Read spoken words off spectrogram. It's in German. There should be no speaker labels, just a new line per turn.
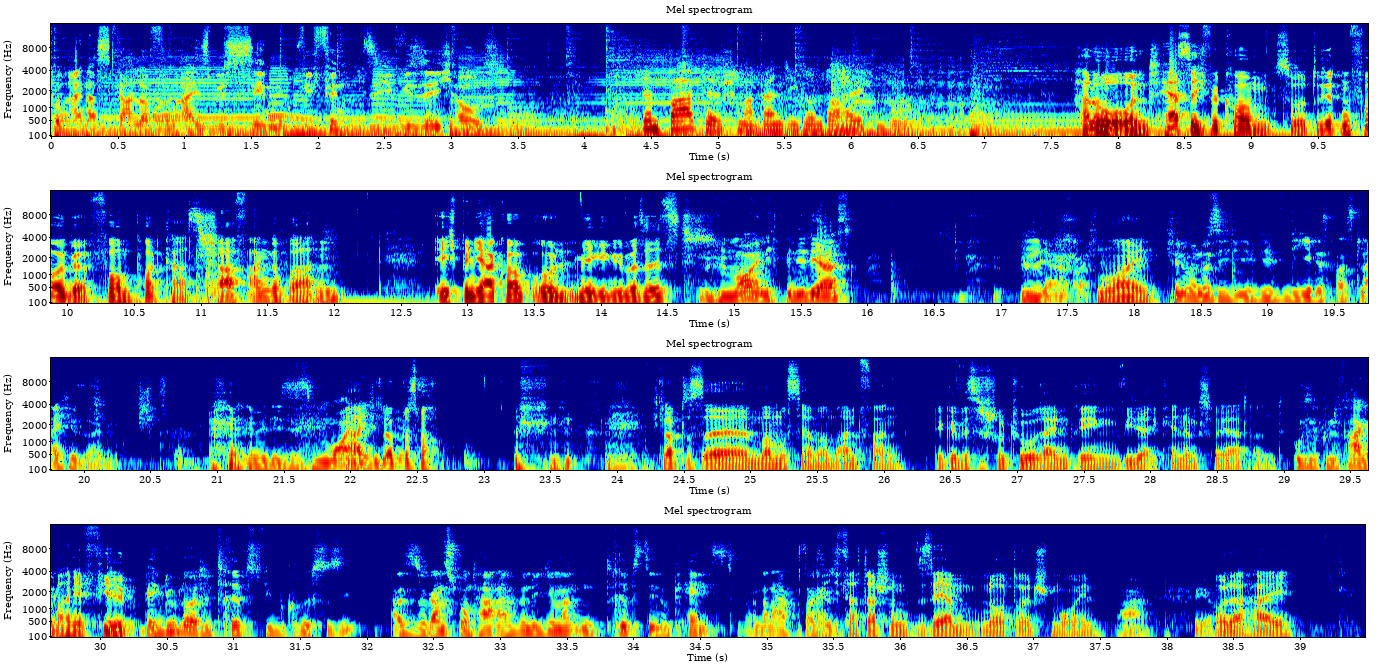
Von einer Skala von 1 bis 10, wie finden Sie, wie sehe ich aus?
Sympathisch, man kann sich unterhalten.
Hallo und herzlich willkommen zur dritten Folge vom Podcast Scharf angebraten. Ich bin Jakob und mir gegenüber sitzt.
Moin, ich bin Elias. Ja, ich
Moin.
Ich finde immer lustig, wie, wie, wie jedes was Gleiche sagen. Dieses Moin.
Ja, ich glaube, das macht. ich glaube, das äh, man muss ja mal am Anfang eine gewisse Struktur reinbringen, Wiedererkennungswert und
Oh, eine coole Frage.
machen ja viele-
Wenn, wenn du Leute triffst, wie begrüßt du sie? Also so ganz spontan, einfach wenn du jemanden triffst, den du kennst und dann einfach sagst,
ich sag da schon sehr norddeutsch Moin
ah, fair.
oder Hi.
